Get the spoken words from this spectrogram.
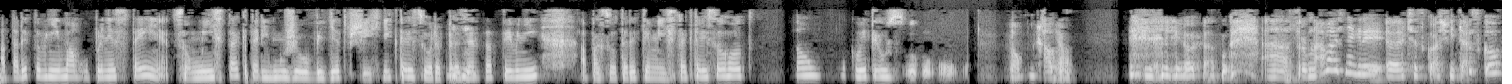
A tady to vnímám úplně stejně. Jsou místa, které můžou vidět všichni, které jsou reprezentativní a pak jsou tady ty místa, které jsou hod, no, takový ty us, no, chápu. jo, chápu. A srovnáváš někdy eh, Česko a Švýcarsko?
